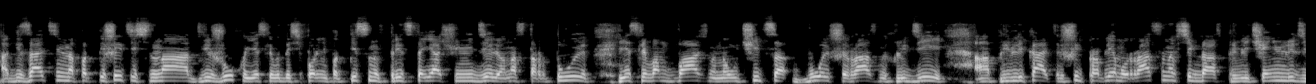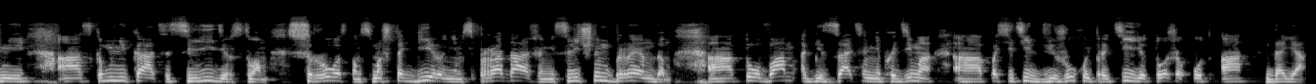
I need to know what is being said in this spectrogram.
Обязательно подпишитесь на движуху, если вы до сих пор не подписаны. В предстоящую неделю она стартует. Если вам важно научиться больше разных людей а, привлекать, решить проблему раз и навсегда с привлечением людьми, а, с коммуникацией, с лидерством, с ростом, с масштабированием, с продажами, с личным брендом, а, то вам обязательно необходимо а, а, посетить движуху и пройти ее тоже от А до Я.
